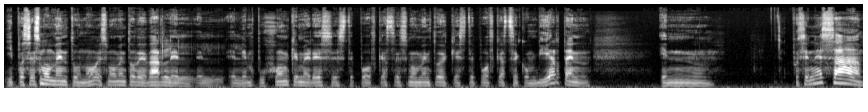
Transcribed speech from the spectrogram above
y pues es momento, ¿no? Es momento de darle el, el- el empujón que merece este podcast. Es momento de que este podcast se convierta en, en pues en esa...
